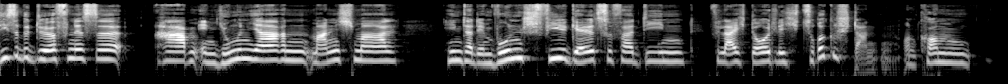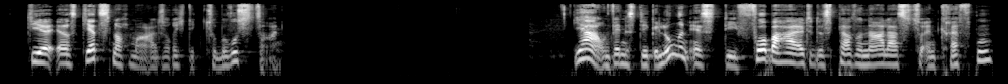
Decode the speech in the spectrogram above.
Diese Bedürfnisse haben in jungen Jahren manchmal hinter dem Wunsch, viel Geld zu verdienen, vielleicht deutlich zurückgestanden und kommen dir erst jetzt nochmal so richtig zu Bewusstsein. Ja, und wenn es dir gelungen ist, die Vorbehalte des Personalers zu entkräften,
